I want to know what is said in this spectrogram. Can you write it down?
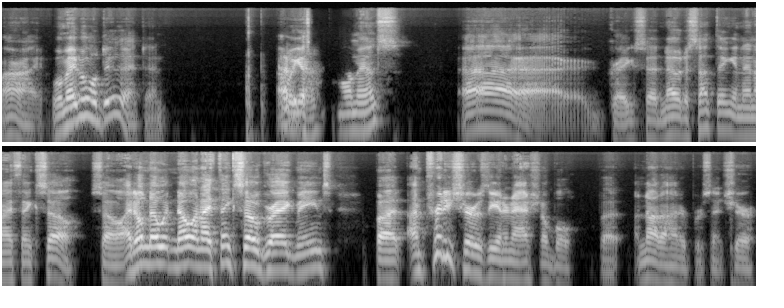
All right. Well, maybe we'll do that then. Oh, we got some comments. Uh, Greg said no to something, and then I think so. So I don't know what no and I think so, Greg means, but I'm pretty sure it was the International Bowl, but I'm not 100% sure.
